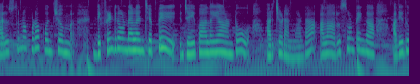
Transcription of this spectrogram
అరుస్తున్నా కూడా కొంచెం డిఫరెంట్గా ఉండాలని చెప్పి జైపాలయ్య అంటూ అరిచాడు అనమాట అలా అరుస్తుంటే ఇంకా అదేదో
